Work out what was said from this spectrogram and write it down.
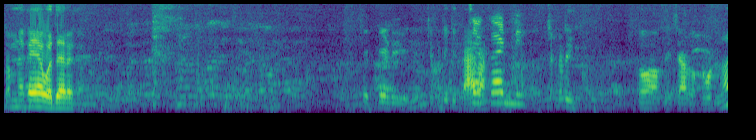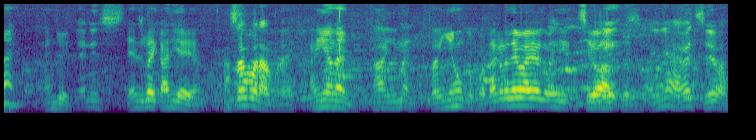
તમને કયા વધારે ગમે? ચકડી. કે તારા? ચકડી. ચકડી. ઓકે ચાલો ફોટો હા? એન્જોય જેન્સભાઈ ક્યાંથી આવ્યા? હસો પર આપણે. અહીંયા ના જ? હા એમાં જ. તો અહીંયા શું ફટાકડા લેવા આવ્યા કે પછી સેવા અહીંયા આવે સેવા.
